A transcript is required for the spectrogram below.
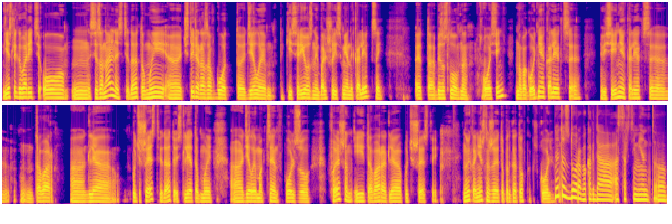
Если говорить о сезональности, да, то мы четыре раза в год делаем такие серьезные большие смены коллекций. Это, безусловно, осень, новогодняя коллекция, весенняя коллекция, товар для путешествий, да, то есть летом мы а, делаем акцент в пользу fashion и товара для путешествий. Ну и, конечно же, это подготовка к школе. Ну, это здорово, когда ассортимент э,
